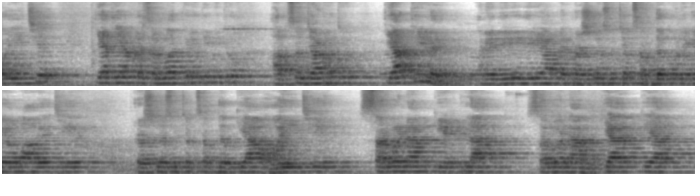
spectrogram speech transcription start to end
હોય છે ત્યાંથી આપણે શરૂઆત કરી હતી મિત્રો. આપ સૌ જાણો છો. ત્યાંથી લઈ અને ધીરે ધીરે આપણે પ્રશ્નસૂચક શબ્દોને કહેવામાં આવે છે. પ્રશ્નસૂચક શબ્દ ક્યાં હોય છે? સર્વનામ કેટલા? સર્વનામ ક્યાં ક્યાં?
